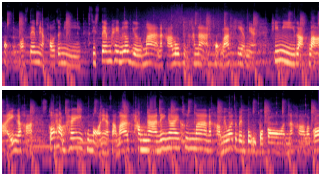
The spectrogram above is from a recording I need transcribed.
ของออสเตมเนี่ยเขาจะมีซิสเต็มให้เลือกเยอะมากนะคะ รวมถึงขนาดของรากเทียมเนี่ยที่มีหลากหลายนะคะ ก็ทำให้คุณหมอเนี่ยสามารถทำงานได้ง่ายขึ้นมากนะคะ ไม่ว่าจะเป็นตัวอุปกรณ์นะคะ แล้วก็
